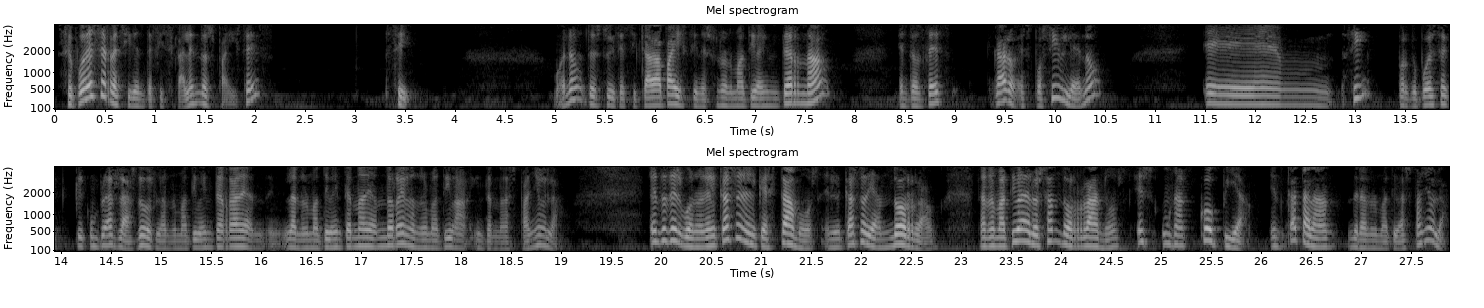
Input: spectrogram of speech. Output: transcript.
¿Se puede ser residente fiscal en dos países? Sí. Bueno, entonces tú dices, si cada país tiene su normativa interna, entonces, claro, es posible, ¿no? Eh, sí, porque puede ser que cumplas las dos, la normativa interna de, la normativa interna de Andorra y la normativa interna española. Entonces, bueno, en el caso en el que estamos, en el caso de Andorra, la normativa de los andorranos es una copia en catalán de la normativa española.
